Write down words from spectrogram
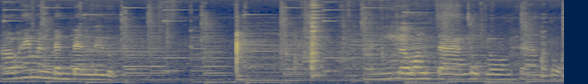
เอาให้มันแบนๆเลยลูกนี่ระวังจานลูกระวังจานตก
